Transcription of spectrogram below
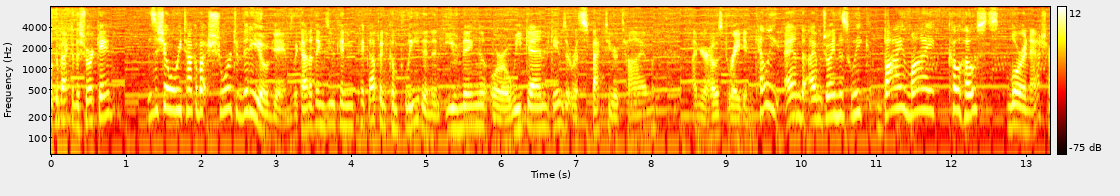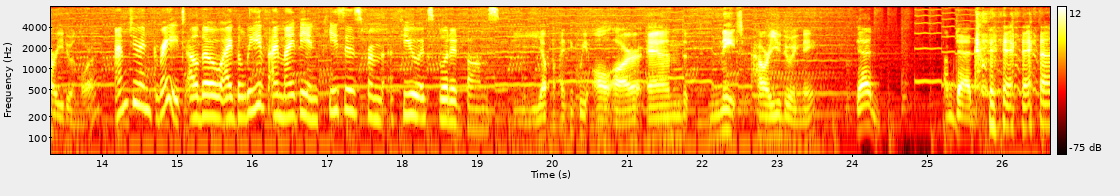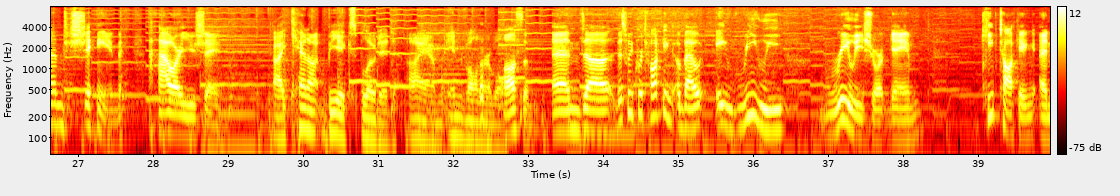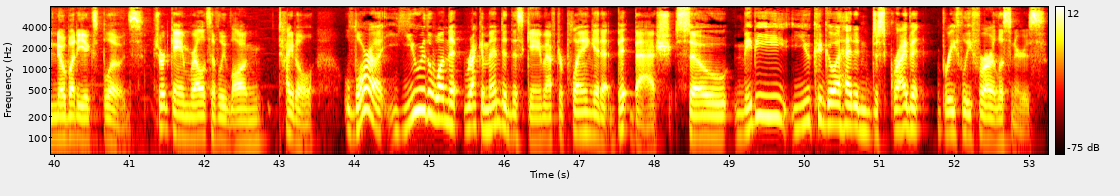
welcome back to the Short Game. This is a show where we talk about short video games, the kind of things you can pick up and complete in an evening or a weekend, games that respect your time. I'm your host, Reagan Kelly, and I'm joined this week by my co hosts, Laura Nash. How are you doing, Laura? I'm doing great, although I believe I might be in pieces from a few exploded bombs. Yep, I think we all are. And Nate, how are you doing, Nate? Dead. I'm dead. and Shane, how are you, Shane? I cannot be exploded. I am invulnerable. Awesome. And uh, this week we're talking about a really, really short game. Keep talking and nobody explodes. Short game, relatively long title. Laura, you were the one that recommended this game after playing it at BitBash, so maybe you could go ahead and describe it briefly for our listeners.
